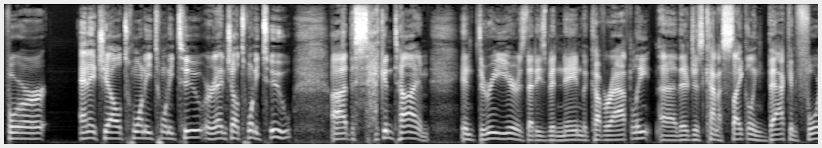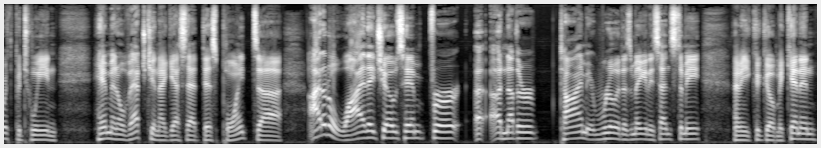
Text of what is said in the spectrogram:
for NHL 2022 or NHL 22, uh, the second time in three years that he's been named the cover athlete. Uh, they're just kind of cycling back and forth between him and Ovechkin, I guess, at this point. Uh, I don't know why they chose him for a- another time. It really doesn't make any sense to me. I mean, you could go MacKinnon,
